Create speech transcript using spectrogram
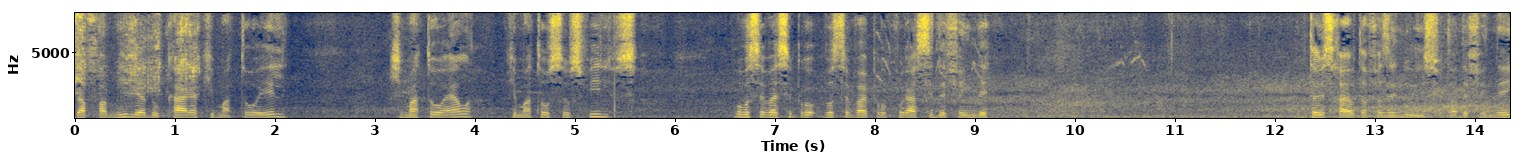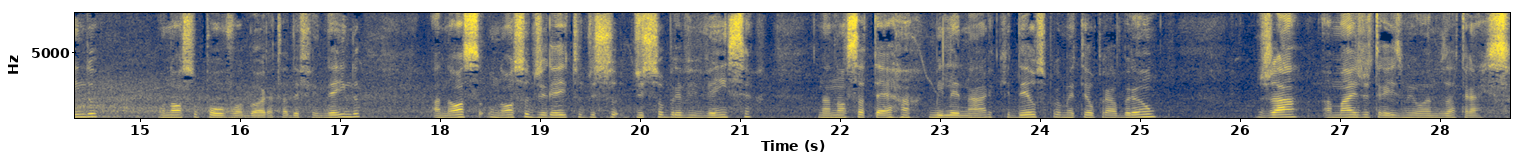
da família do cara que matou ele, que matou ela, que matou seus filhos? Ou você vai, se, você vai procurar se defender? Então Israel está fazendo isso, está defendendo o nosso povo agora, está defendendo a nossa, o nosso direito de, de sobrevivência na nossa terra milenar que Deus prometeu para Abraão já há mais de 3 mil anos atrás.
